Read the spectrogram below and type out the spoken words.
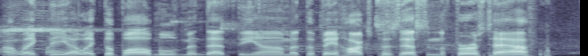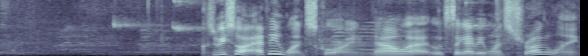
I open like play. the I like the ball movement that the um, that the Bayhawks possessed in the first half. Because we saw everyone scoring. Now it looks like everyone's struggling.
